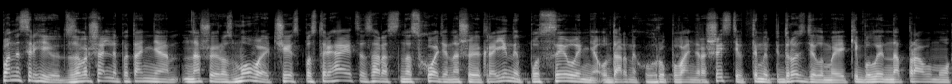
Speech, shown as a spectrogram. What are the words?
Пане Сергію, завершальне питання нашої розмови: чи спостерігається зараз на сході нашої країни посилення ударних угрупувань рашистів тими підрозділами, які були на правому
